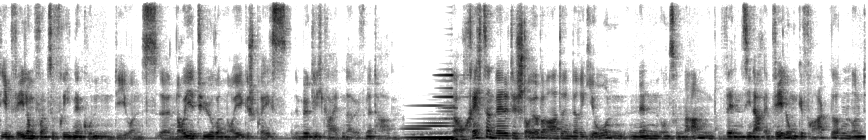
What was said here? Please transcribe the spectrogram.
die Empfehlungen von zufriedenen Kunden, die uns äh, neue Türen, neue Gesprächsmöglichkeiten eröffnet haben. Auch Rechtsanwälte, Steuerberater in der Region nennen unseren Namen, wenn sie nach Empfehlungen gefragt werden. Und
